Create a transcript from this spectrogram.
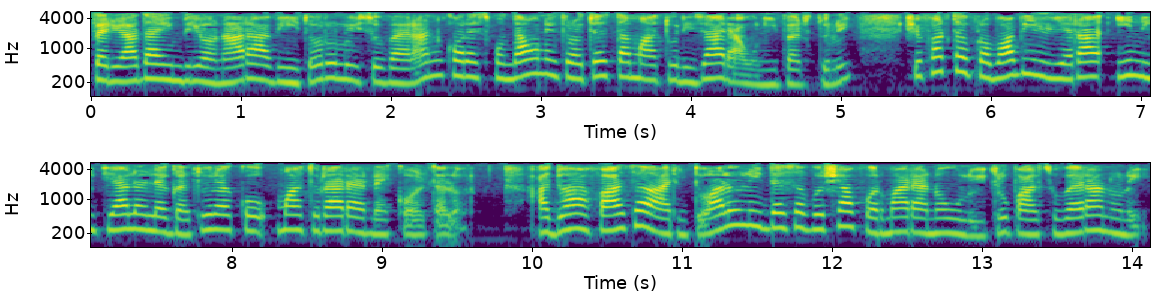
Perioada embrionară a viitorului suveran corespundea unui proces de maturizare a universului și foarte probabil era inițial în legătură cu maturarea recoltelor. A doua fază a ritualului desăvârșea formarea noului trup al suveranului,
